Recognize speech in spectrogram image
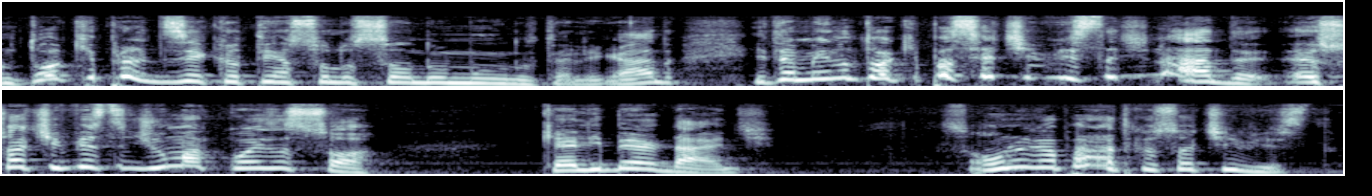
Não tô aqui pra dizer que eu tenho a solução do mundo, tá ligado? E também não tô aqui pra ser ativista de nada. Eu sou ativista de uma coisa só, que é a liberdade. Só a única parada que eu sou ativista.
